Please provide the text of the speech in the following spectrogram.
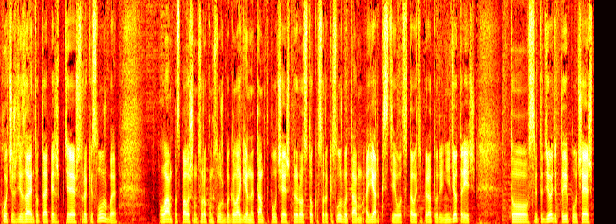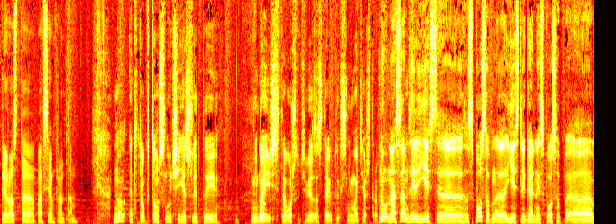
хочешь дизайн, то ты опять же потеряешь в сроке службы. Лампа с повышенным сроком службы галогенной, там ты получаешь прирост только в сроке службы, там о яркости от цветовой температуре не идет речь, то в светодиоде ты получаешь прирост э, по всем фронтам. Ну, это только в том случае, если ты не Ну, боишься того, что тебе заставят их снимать и оштрафовать. Ну, на самом деле есть э, способ, э, есть легальный способ э,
